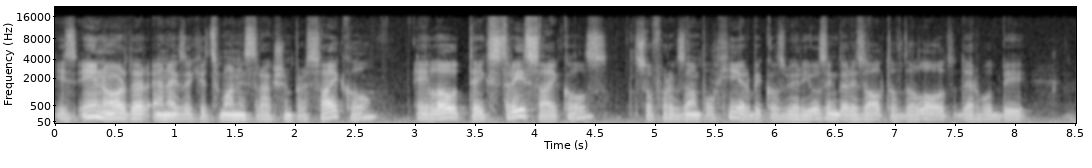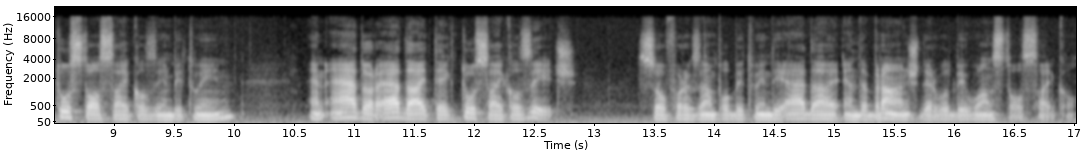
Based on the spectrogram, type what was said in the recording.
is in order and executes one instruction per cycle. A load takes three cycles, so for example here, because we're using the result of the load, there would be two stall cycles in between. And add or addi take two cycles each. So for example, between the addi and the branch, there would be one stall cycle.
